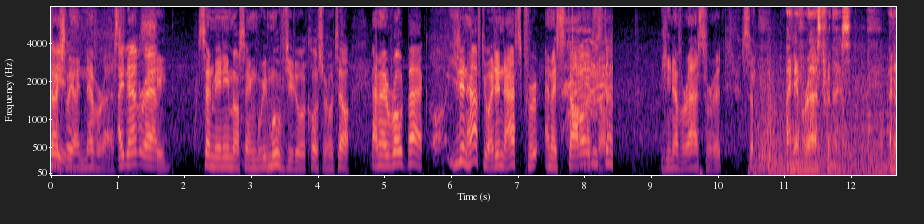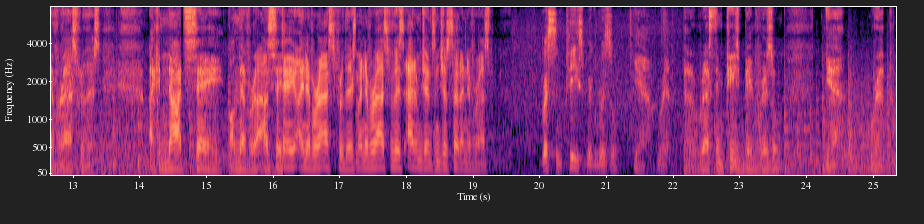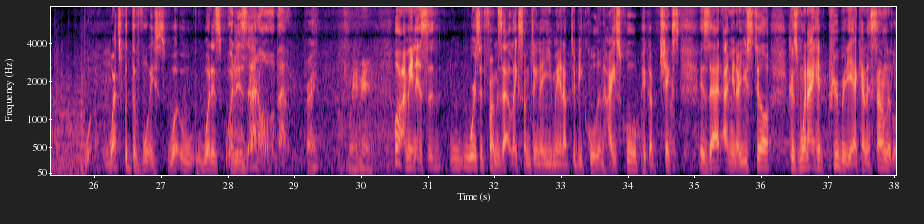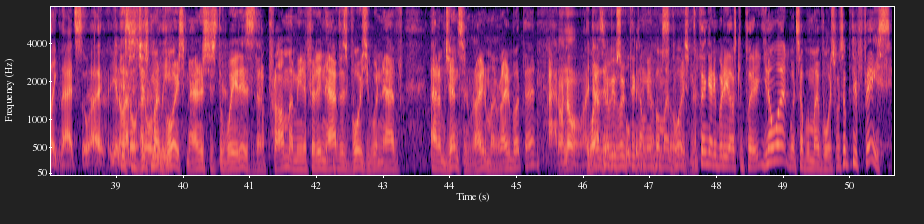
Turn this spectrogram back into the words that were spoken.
Actually, I never asked. I for never this. asked. They Send me an email saying we moved you to a closer hotel, and I wrote back, oh, "You didn't have to. I didn't ask for." And I stopped Oh, you He never asked for it, so I never asked for this. I never asked for this. I cannot say I'll never. I'll say hey, I never asked for this. I never asked for this. Adam Jensen just said I never asked. Rest in peace, Big Rizzle. Yeah, rip. Uh, rest in peace, Big Rizzle. Yeah, rip. What's with the voice? What what is what is that all about, right? What do you mean? Well, I mean, is it, where's it from? Is that like something that you made up to be cool in high school, pick up chicks? Is that? I mean, are you still? Because when I hit puberty, I kind of sounded like that. So I, you know, I This don't. is just don't my really, voice, man. It's just the way it is. Is that a problem? I mean, if I didn't have this voice, you wouldn't have Adam Jensen, right? Am I right about that? I don't know. I, Why I've does everybody pick on me about my so- voice, man? I think anybody else could play it. You know what? What's up with my voice? What's up with your face?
